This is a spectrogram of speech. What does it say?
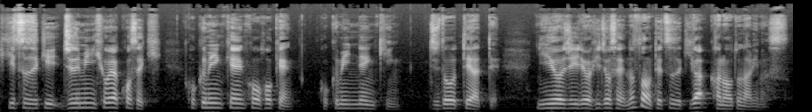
引き続き住民票や戸籍、国民健康保険、国民年金、児童手当、乳幼児医療費助成などの手続きが可能となります。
